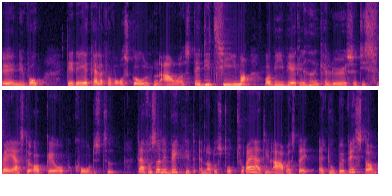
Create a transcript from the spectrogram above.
øh, niveau. Det er det, jeg kalder for vores golden hours. Det er de timer, hvor vi i virkeligheden kan løse de sværeste opgaver på kortest tid. Derfor så er det vigtigt, at når du strukturerer din arbejdsdag, at du er bevidst om,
